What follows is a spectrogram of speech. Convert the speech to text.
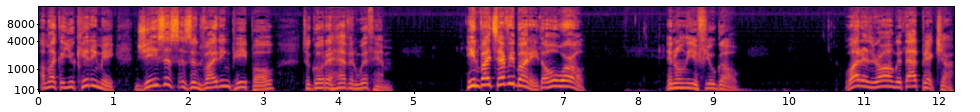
I'm like, are you kidding me? Jesus is inviting people to go to heaven with him. He invites everybody, the whole world and only a few go. What is wrong with that picture?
